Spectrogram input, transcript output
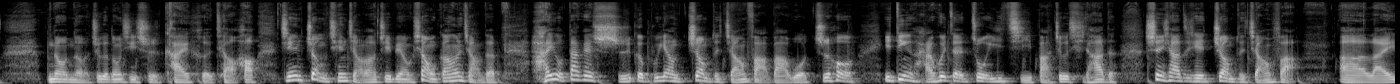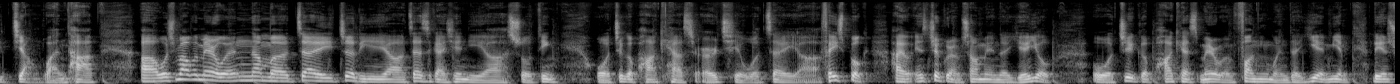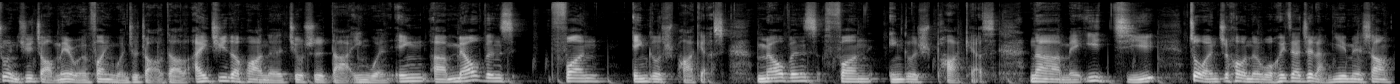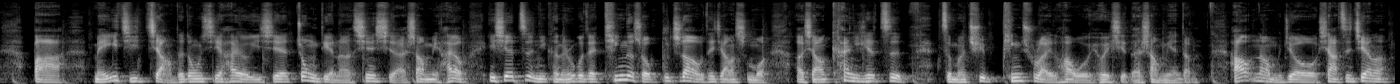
No No，这个东西是开合跳。好，今天 Jump 先讲到这边。像我刚刚讲的，还有大概十个不一样 Jump 的讲法吧。我之后一定还会再做一集，把这个其他的剩下这些 Jump 的讲法。啊，来讲完它啊！我是马文梅尔文。那么在这里啊，再次感谢你啊，锁定我这个 podcast，而且我在啊 Facebook 还有 Instagram 上面呢，也有我这个 podcast 梅尔文放英文的页面。脸书你去找梅尔文放英文就找得到了。IG 的话呢，就是打英文 in 啊 Melvin's Fun English Podcast，Melvin's Fun English Podcast。那每一集做完之后呢，我会在这两个页面上把每一集讲的东西，还有一些重点呢，先写在上面。还有一些字，你可能如果在听的时候不知道我在讲什么，呃，想要看一些字怎么去拼出来的话，我也会写在上面的。好，那我们就下次见了。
